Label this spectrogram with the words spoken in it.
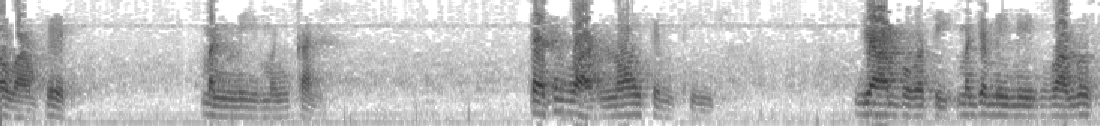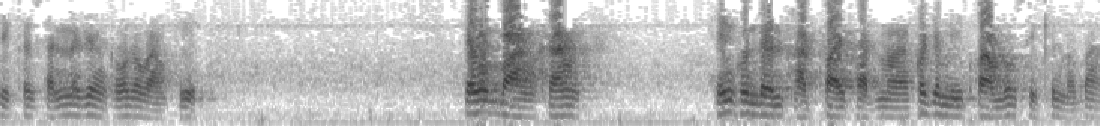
ระหว่างเพศ มันมีเหมือนกัน แต่ถ้าว่าน้อยเต็มทียามปกติมันจะมีมีความรู้สึกกระสันในเรื่องของระหว่างเพศ แต่ว่าบางครั้ง เห็นคนเดินผ่านไปผ่านมาก็จะมีความรู้สึกขึ้นมาบ้าง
